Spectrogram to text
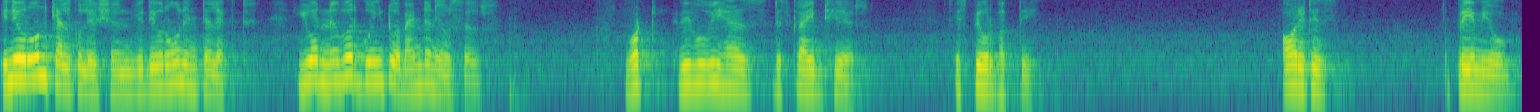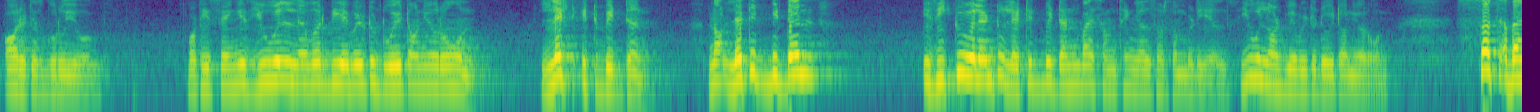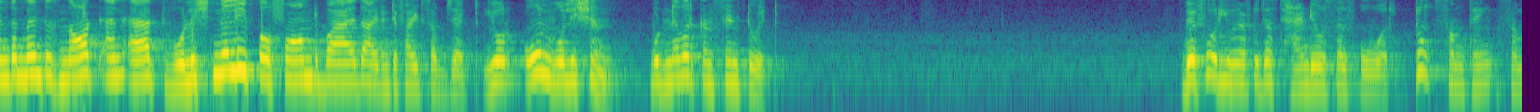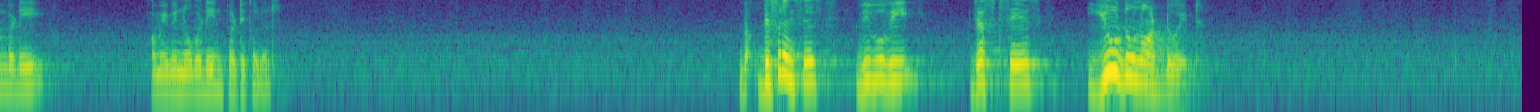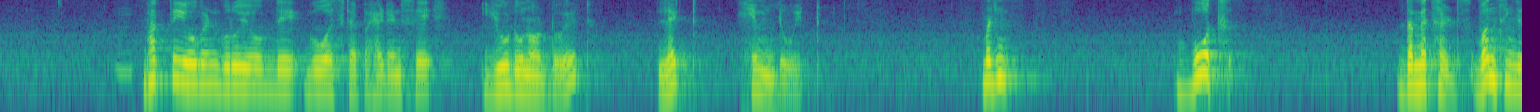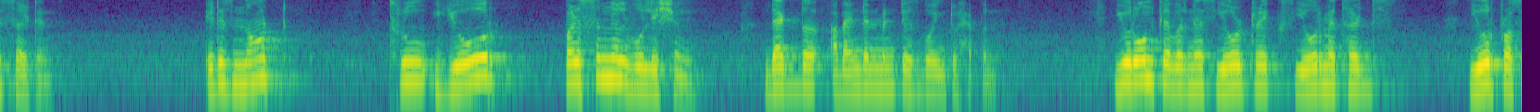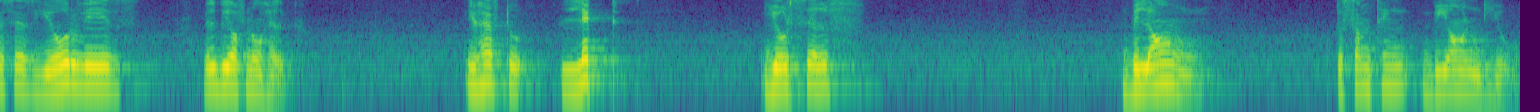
in your own calculation, with your own intellect, you are never going to abandon yourself. What Wei Wu Wei has described here is pure bhakti, or it is prem yoga, or it is guru yoga. What he is saying is, you will never be able to do it on your own. Let it be done. Now, let it be done is equivalent to let it be done by something else or somebody else. You will not be able to do it on your own. Such abandonment is not an act volitionally performed by the identified subject. Your own volition would never consent to it. Therefore, you have to just hand yourself over to something, somebody, or maybe nobody in particular. The difference is Wei Wu Wei just says, You do not do it. Bhakti Yoga and Guru Yoga, they go a step ahead and say, You do not do it, let him do it. But in both the methods, one thing is certain it is not through your personal volition that the abandonment is going to happen. Your own cleverness, your tricks, your methods, your processes, your ways will be of no help. You have to let yourself belong to something beyond you.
